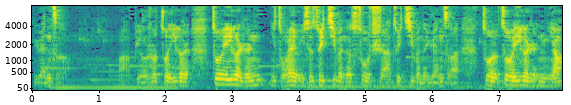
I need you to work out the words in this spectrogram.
原则啊，比如说做一个作为一个人，你总要有一些最基本的素质啊，最基本的原则。作作为一个人，你要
